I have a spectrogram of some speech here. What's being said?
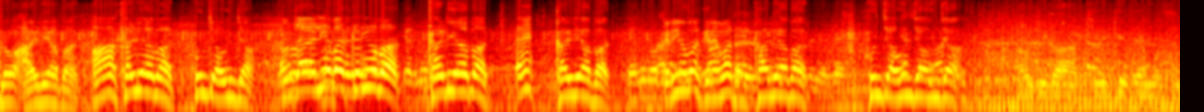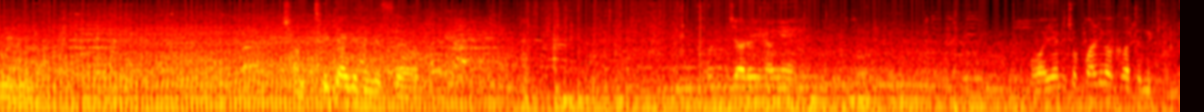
No, Aliabad. Ah, Kaliabad. 혼자, 혼자. 혼자 Aliabad, Karimabad. Kaliabad. Eh? Kaliabad. Karimabad, Karimabad. Kaliabad. 혼자, 혼자, 혼자. 여기가 길길의 모습입니다. 참 특이하게 생겼어요. 혼자를 향해. 와, 얘는 좀 빨리 갈 것 같은 느낌이.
